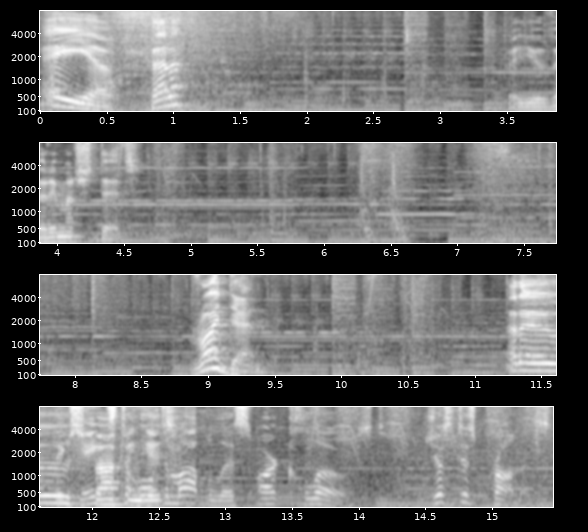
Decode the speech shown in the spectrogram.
Hey, uh, fella. But you're very much dead. Right then. Hello, The gates to. Ultimopolis are closed, just as promised.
